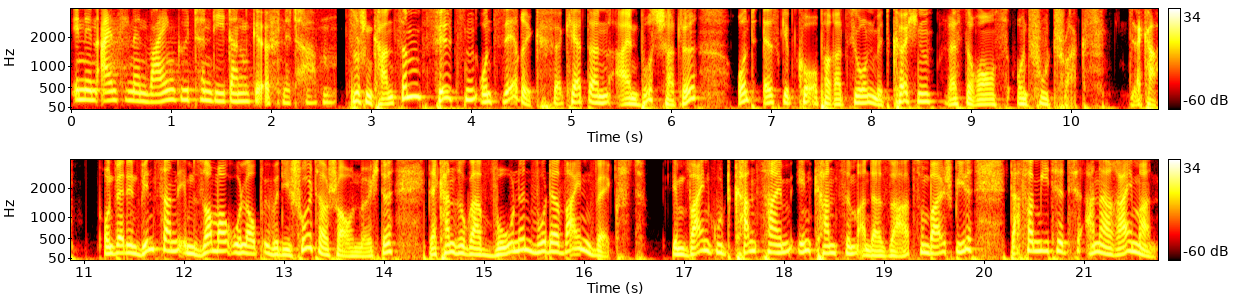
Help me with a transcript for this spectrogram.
in den einzelnen Weingütern, die dann geöffnet haben. Zwischen Kanzem, Filzen und Serik verkehrt dann ein Busshuttle und es gibt Kooperationen mit Köchen, Restaurants und Foodtrucks. Lecker. Und wer den Winzern im Sommerurlaub über die Schulter schauen möchte, der kann sogar wohnen, wo der Wein wächst. Im Weingut Kanzheim in Kanzem an der Saar zum Beispiel, da vermietet Anna Reimann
